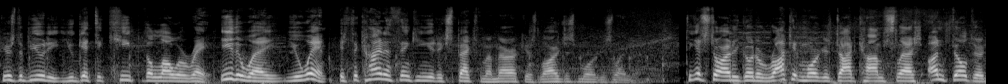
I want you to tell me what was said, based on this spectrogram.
Here's the beauty you get to keep the lower rate. Either way, you win. It's the kind of thinking you'd expect from America's largest mortgage lender. To get started, go to rocketmortgage.com slash unfiltered.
